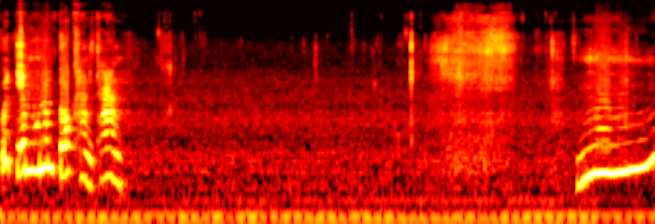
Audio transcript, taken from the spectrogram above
ก๋วยเตี๋ยวหมูน้ำตกข้างทางอืม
